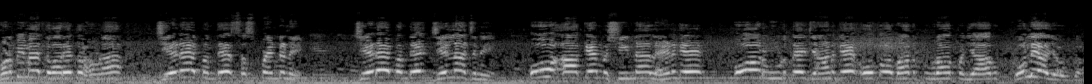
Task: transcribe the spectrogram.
ਹੁਣ ਵੀ ਮੈਂ ਦੁਬਾਰੇ ਦੁਹਰਾਉਣਾ, ਜਿਹੜੇ ਬੰਦੇ ਸਸਪੈਂਡ ਨੇ, ਜਿਹੜੇ ਬੰਦੇ ਜੇਲ੍ਹਾਂ 'ਚ ਨੇ, ਉਹ ਆ ਕੇ ਮਸ਼ੀਨਾਂ ਲੈਣਗੇ, ਉਹ ਰੂਟ ਤੇ ਜਾਣਗੇ, ਉਹ ਤੋਂ ਬਾਅਦ ਪੂਰਾ ਪੰਜਾਬ ਖੋਲਿਆ ਜਾਊਗਾ।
